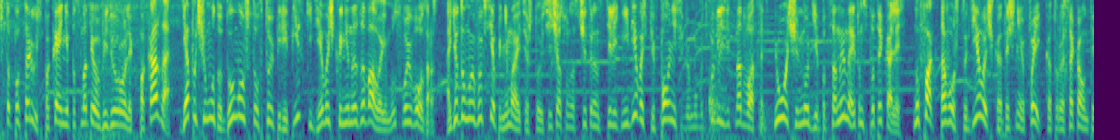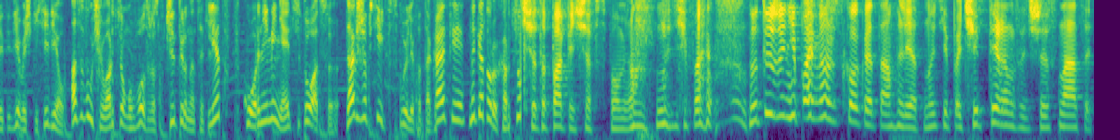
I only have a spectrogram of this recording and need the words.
что, повторюсь, пока я не посмотрел видеоролик показа, я почему-то думал, что в той переписке девочка не называла ему свой возраст. А я думаю, вы все понимаете, что сейчас у нас 14-летние девочки вполне себе могут выглядеть на 20. И очень многие пацаны на этом спотыкались. Но факт того, что девочка, а точнее фейк, который с аккаунта этой девочки сидел, озвучил Артему возраст в 14 лет, в корне меняет ситуацию. Также в сеть всплыли фотографии, на которых Артем Что-то папича вспомнил. Ну, типа, ну ты же не поймешь, сколько там лет. Ну, типа, 14-16.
